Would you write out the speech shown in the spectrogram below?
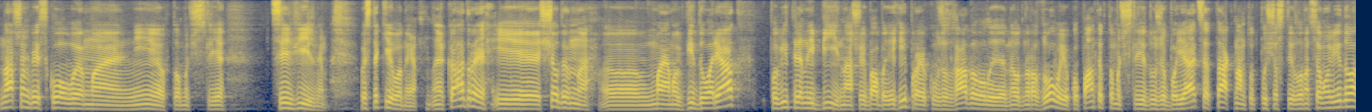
нашим військовим, ні в тому числі цивільним. Ось такі вони е, кадри. І ще один е, маємо відеоряд. Повітряний бій нашої баби Яги, про яку вже згадували неодноразово, і окупанти в тому числі дуже бояться. Так, нам тут пощастило на цьому відео.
